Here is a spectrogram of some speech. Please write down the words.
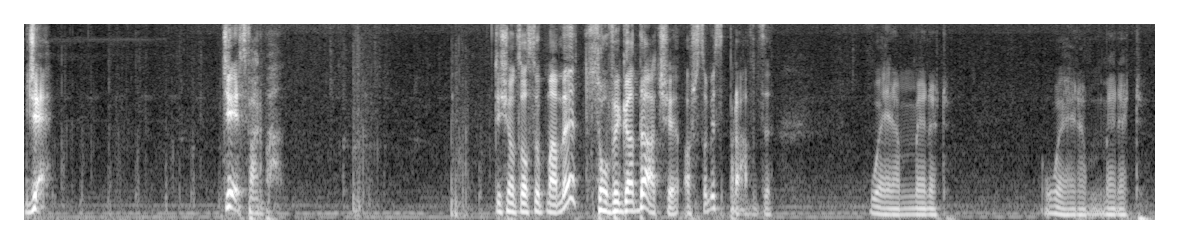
Gdzie? Gdzie jest farba? Tysiąc osób mamy? Co wy gadacie? Aż sobie sprawdzę. Wait a minute. Wait a minute.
